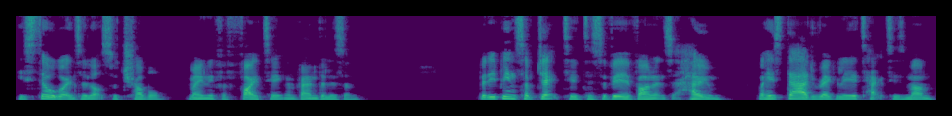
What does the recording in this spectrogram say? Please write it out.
He still got into lots of trouble, mainly for fighting and vandalism. But he'd been subjected to severe violence at home, where his dad regularly attacked his mum.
